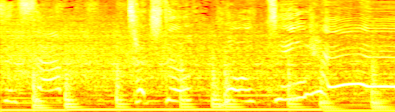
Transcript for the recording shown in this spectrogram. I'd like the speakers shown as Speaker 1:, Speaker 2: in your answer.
Speaker 1: since I touched a molting head.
